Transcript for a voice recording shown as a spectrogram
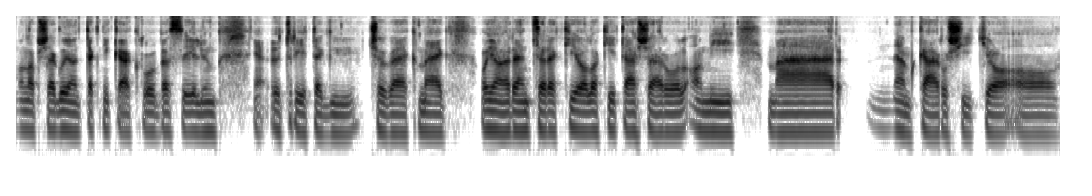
manapság olyan technikákról beszélünk, ötrétegű csövek, meg olyan rendszerek kialakításáról, ami már nem károsítja a,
